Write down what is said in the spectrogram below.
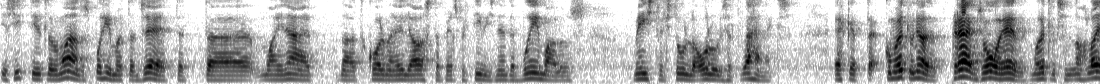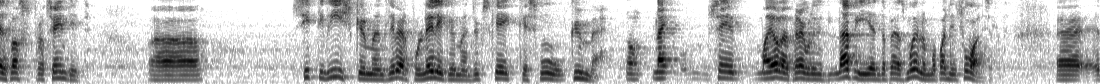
ja City ütleme, majanduspõhimõte on see, et, et äh, ma ei näe, et nad kolme-nelja aasta perspektiivis nende võimalus meistriks tulla oluliselt väheneks. ehk et kui ma ütlen niimoodi, et praeguse hooajal ma ütleksin noh, laias laastus protsendid äh,. City viiskümmend, Liverpool nelikümmend, ükskõik kes muu kümme, noh see, ma ei ole praegu läbi enda peas mõelnud, ma panin suvaliselt äh,.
